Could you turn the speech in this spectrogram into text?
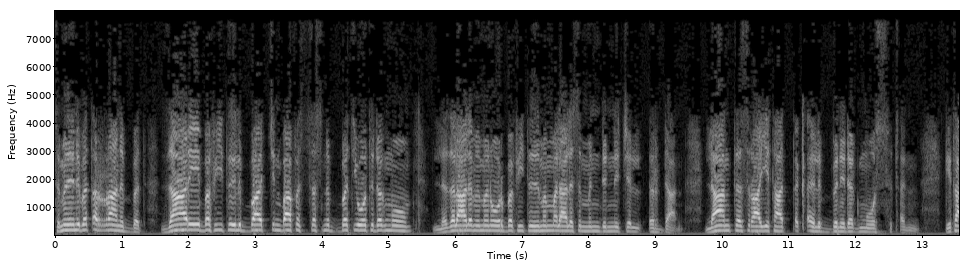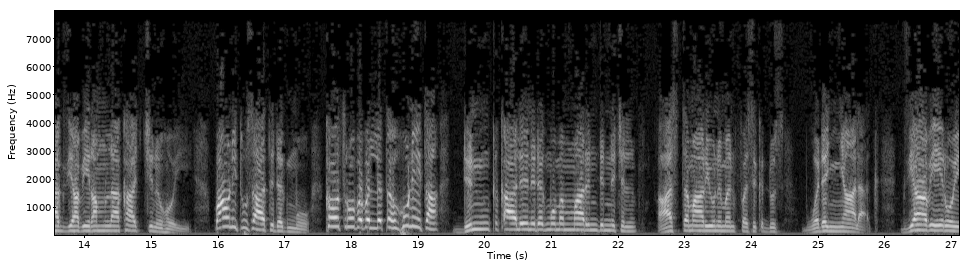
ስምህን በጠራንበት ዛሬ በፊትህ ልባችን ባፈሰስንበት ሕይወት ደግሞ ለዘላለም መኖር በፊትህ መመላለስም እንድንችል እርዳን። ለአንተ ሥራ የታጠቀ ልብን ደግሞ ስጠን። ጌታ እግዚአብሔር አምላካችን ሆይ በአሁኒቱ ሰዓት ደግሞ ከወትሮ በበለጠ ሁኔታ ድንቅ ቃልህን ደግሞ መማር እንድንችል አስተማሪውን መንፈስ ቅዱስ ወደ እኛ ላክ እግዚአብሔር ሆይ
